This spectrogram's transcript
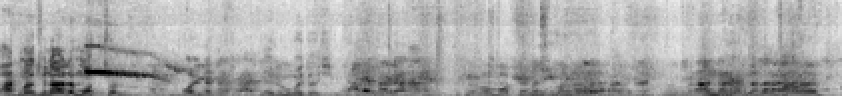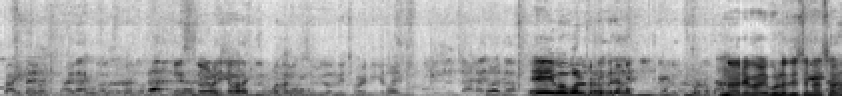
ভাত মাংস না হলে মদ চলে। বলটাতে এইটুকু কইতে হয়েছে এই ওই বলটা নিবি না রে ভাই বলে দিছে না ছয়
